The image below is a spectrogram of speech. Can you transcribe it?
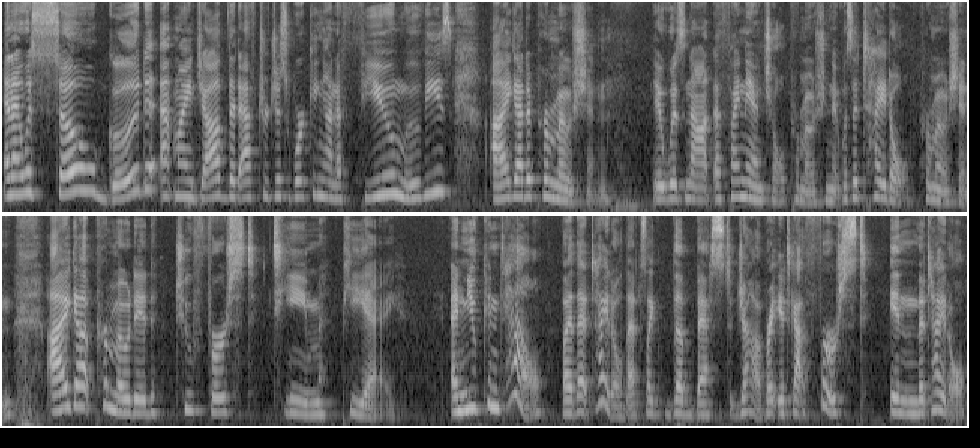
And I was so good at my job that after just working on a few movies, I got a promotion. It was not a financial promotion, it was a title promotion. I got promoted to first team PA. And you can tell by that title, that's like the best job, right? It's got first in the title.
